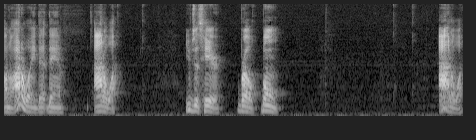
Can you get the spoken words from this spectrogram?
Oh no, Ottawa ain't that damn. Ottawa. You just here. Bro, boom. Ottawa.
